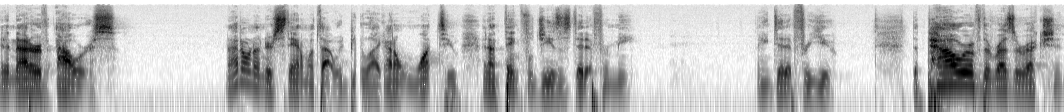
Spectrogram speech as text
in a matter of hours. And I don't understand what that would be like. I don't want to. And I'm thankful Jesus did it for me. And he did it for you. The power of the resurrection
